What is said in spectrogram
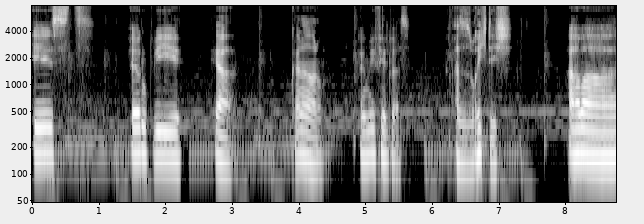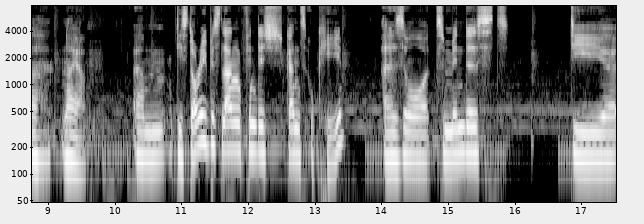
ist irgendwie, ja, keine Ahnung. Irgendwie fehlt was. Also so richtig. Aber naja. Ähm, die Story bislang finde ich ganz okay. Also zumindest die,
